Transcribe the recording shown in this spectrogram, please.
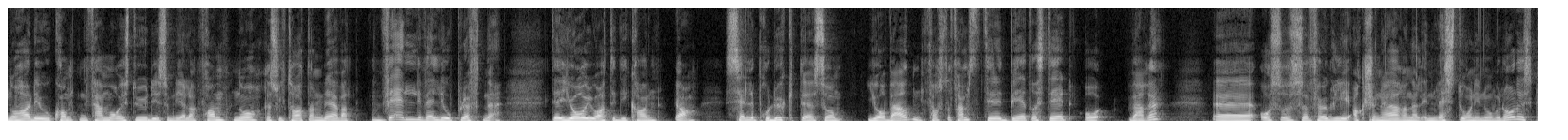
Nå har det jo kommet en femårig studie som de har lagt fram. Nå, Resultatene det har vært veldig veldig oppløftende. Det gjør jo at de kan ja, selge produkter som gjør verden først og fremst til et bedre sted å være. Eh, også selvfølgelig aksjonærene eller investorene i Novo Nordisk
